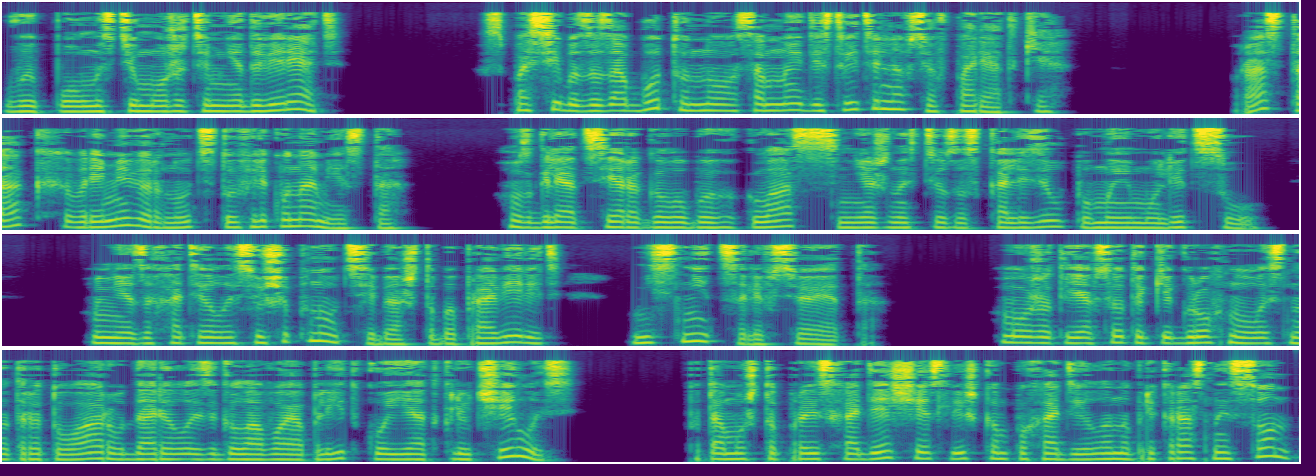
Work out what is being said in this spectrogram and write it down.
Вы полностью можете мне доверять». «Спасибо за заботу, но со мной действительно все в порядке». «Раз так, время вернуть туфельку на место». Взгляд серо-голубых глаз с нежностью заскользил по моему лицу. Мне захотелось ущипнуть себя, чтобы проверить, не снится ли все это. Может, я все-таки грохнулась на тротуар, ударилась головой о плитку и отключилась? Потому что происходящее слишком походило на прекрасный сон,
